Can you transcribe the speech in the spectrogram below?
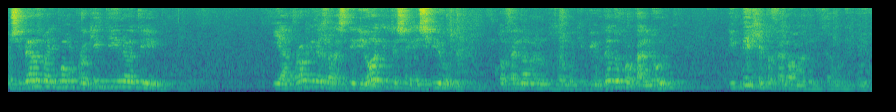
Το συμπέρασμα λοιπόν που προκύπτει είναι ότι οι ανθρώπινες δραστηριότητες ενισχύουν το φαινόμενο του θερμοκηπίου, δεν το προκαλούν. Υπήρχε το φαινόμενο του θερμοκηπίου.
